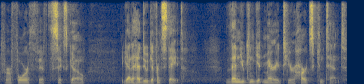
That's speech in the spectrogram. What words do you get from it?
for a fourth, fifth, sixth go, you got to head to a different state then you can get married to your heart's content.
